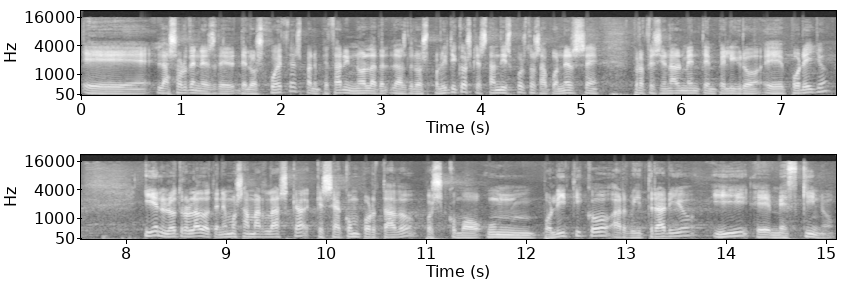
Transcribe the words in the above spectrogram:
eh, las órdenes de, los jueces, para empezar, y no la de- las de los políticos, que están dispuestos a ponerse profesionalmente en peligro eh, por ello. Y en el otro lado tenemos a Marlaska, que se ha comportado pues, como un político arbitrario y eh, mezquino,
